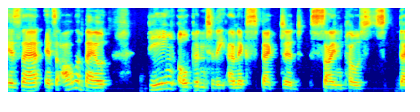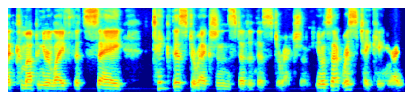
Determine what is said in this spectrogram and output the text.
is that it's all about being open to the unexpected signposts that come up in your life that say, take this direction instead of this direction. You know, it's that risk taking, right?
